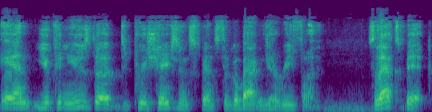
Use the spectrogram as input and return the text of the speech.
And you can use the depreciation expense to go back and get a refund. So that's big.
